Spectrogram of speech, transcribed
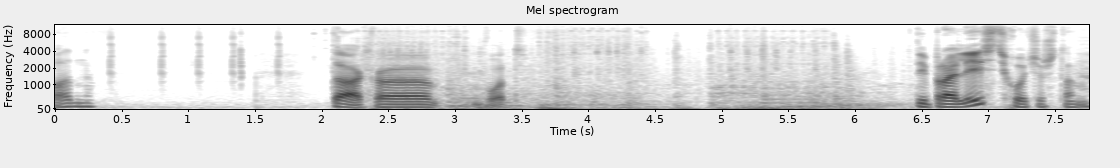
Ладно. Так, э, вот. Ты пролезть хочешь там?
